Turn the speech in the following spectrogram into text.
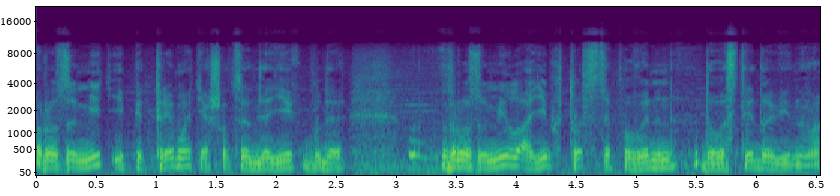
розуміти і підтримати, якщо це для їх буде зрозуміло, а їм хтось це повинен довести до відома.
